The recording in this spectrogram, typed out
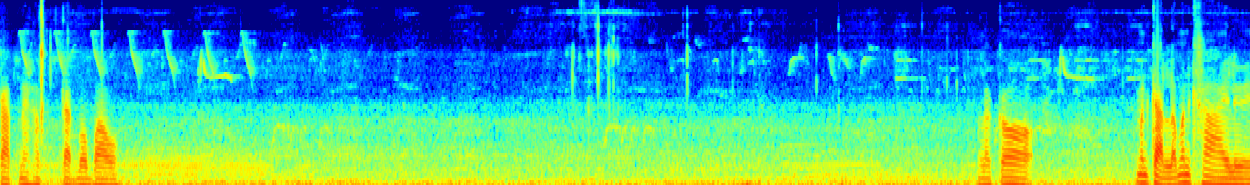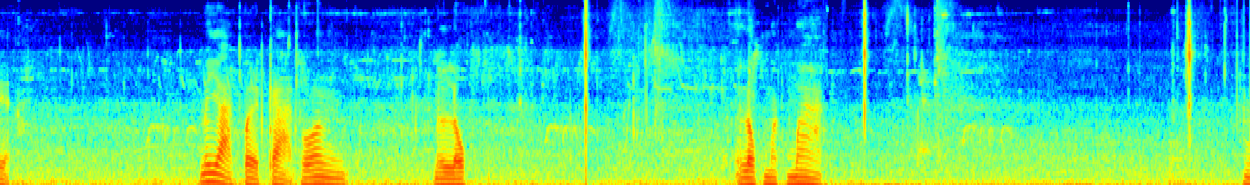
กัดนะครับ กัดเบาๆ แล้วก็มันกัดแล้วมันคายเลย ไม่อยากเปิดกาดเพราะว่ามันมันลก ลกมากๆใน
